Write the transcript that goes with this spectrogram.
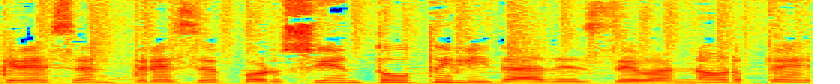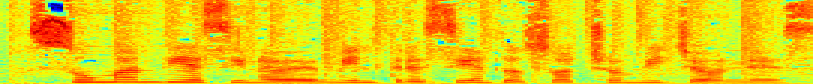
Crecen 13% utilidades de Banorte, suman 19.308 millones.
